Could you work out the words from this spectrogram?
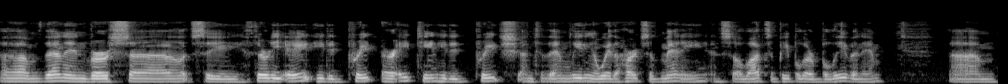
Um, then in verse, uh, let's see, 38, he did preach, or 18, he did preach unto them, leading away the hearts of many, and so lots of people are believing him. Um,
